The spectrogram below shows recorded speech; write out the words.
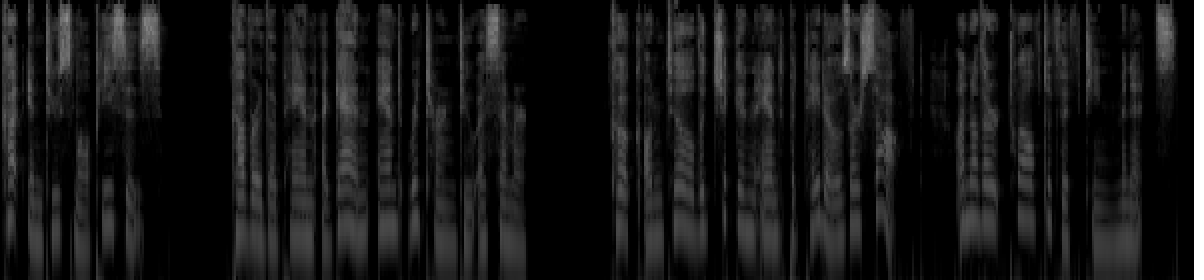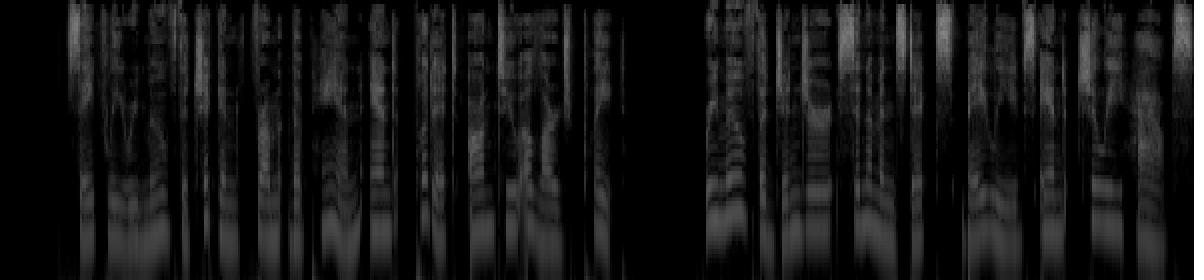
cut into small pieces. Cover the pan again and return to a simmer. Cook until the chicken and potatoes are soft, another 12 to 15 minutes. Safely remove the chicken from the pan and put it onto a large plate. Remove the ginger, cinnamon sticks, bay leaves, and chili halves.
